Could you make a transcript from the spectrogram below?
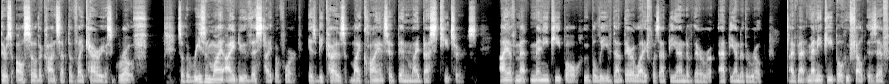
there's also the concept of vicarious growth. So the reason why I do this type of work is because my clients have been my best teachers. I have met many people who believed that their life was at the end of their at the end of the rope. I've met many people who felt as if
